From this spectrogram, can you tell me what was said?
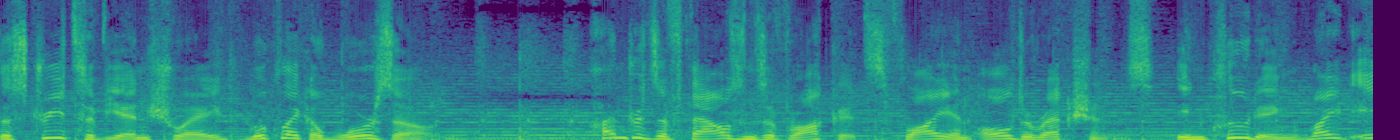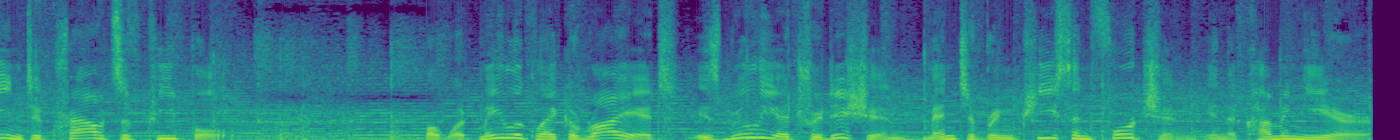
the streets of Yanshui look like a war zone Hundreds of thousands of rockets fly in all directions, including right into crowds of people. But what may look like a riot is really a tradition meant to bring peace and fortune in the coming year.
